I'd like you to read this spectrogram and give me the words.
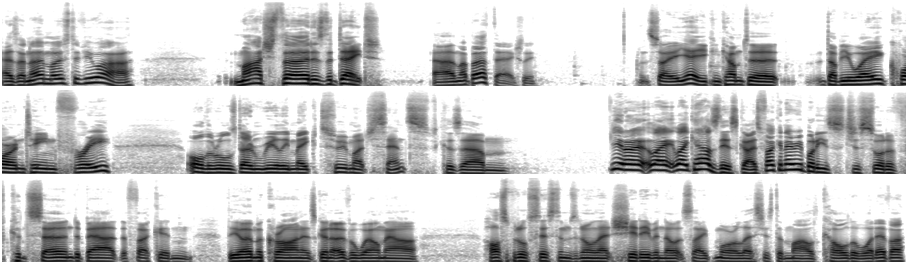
as I know most of you are, March 3rd is the date. Uh, my birthday, actually. So yeah, you can come to WA quarantine free. All the rules don't really make too much sense because um you know, like like how's this guys? Fucking everybody's just sort of concerned about the fucking the Omicron it's gonna overwhelm our hospital systems and all that shit, even though it's like more or less just a mild cold or whatever.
